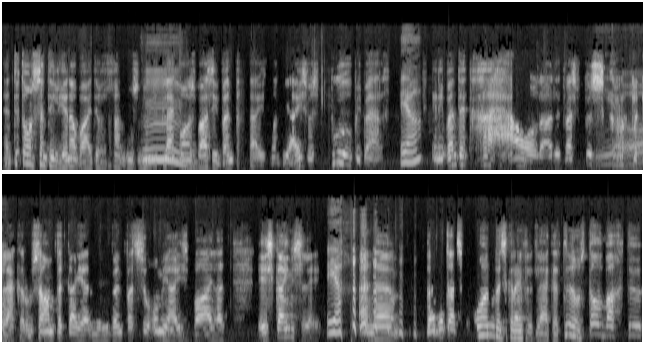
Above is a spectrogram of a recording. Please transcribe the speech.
En toe het ons Sint Helena baie toe gegaan. Ons noem die plek waar ons was die windhuis, want die huis was bo op die berg. Ja. En die wind het gehuil daar. Dit was beskruiklik ja. lekker om saam te kuier met die wind wat so om die huis baai dat jy skuins lê. Ja. En ehm uh, dit was onbeskryflik lekker. Toe ons Tilbag toe,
